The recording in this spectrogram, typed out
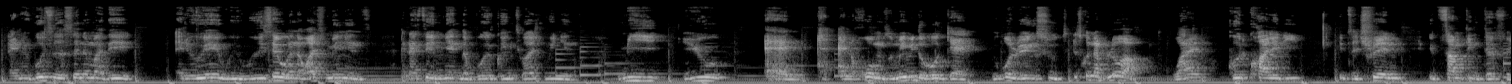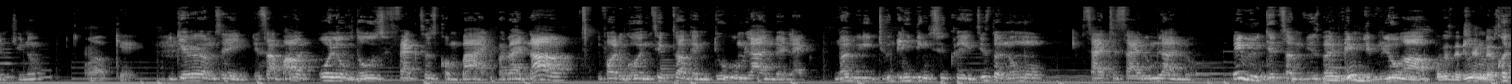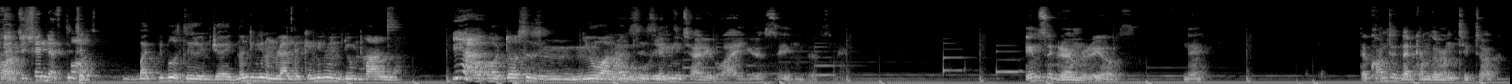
And we go to the cinema there, and we we, we say we're gonna watch Minions, and I say me and the boys going to watch Minions. Me, you, and and Holmes, or maybe the whole gang. we're all wearing suits. It's gonna blow up. Why? Good quality. It's a trend. It's something different, you know. Okay. You get what I'm saying? It's about all of those factors combined. But right now, if I were to go on TikTok and do umlando and like not really do anything too crazy, just a normal side to side umlando, maybe we get some views, but We it get really blew up Because the trend has because the, the trend has passed. Tik- But people still enjoy it. Not even Umlando can even do manga. Yeah, Or, or Dos's new one. Bro, let name? me tell you why you're saying this, man. Instagram Reels, ne? The content that comes out on TikTok,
